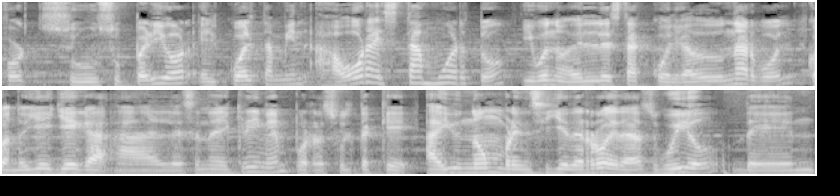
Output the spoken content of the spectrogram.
Crawford su superior, el cual también ahora está muerto. Y bueno, él está colgado de un árbol. Cuando ella llega a la escena del crimen, pues resulta que hay un hombre en silla de ruedas, Will, de,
